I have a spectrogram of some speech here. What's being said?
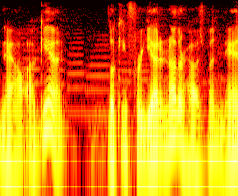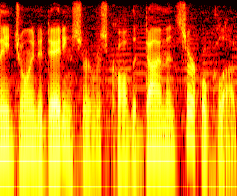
Now, again, looking for yet another husband, Nanny joined a dating service called the Diamond Circle Club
